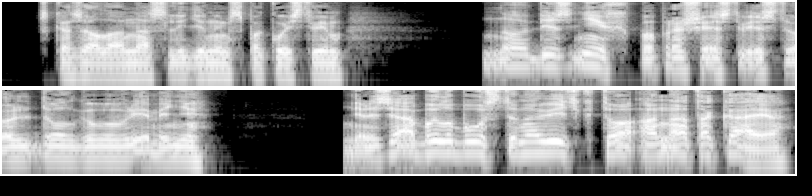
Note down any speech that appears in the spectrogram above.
— сказала она с ледяным спокойствием. «Но без них, по прошествии столь долгого времени, нельзя было бы установить, кто она такая.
